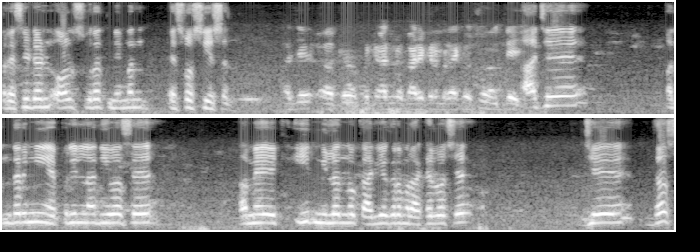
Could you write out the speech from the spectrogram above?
president all Surat Memon association. આજે કેવા પ્રકારનો કાર્યક્રમ રાખ્યો છે? ઉદ્દેશ? આજે પંદરમી એપ્રિલના દિવસે અમે એક ઈદ મિલનનો કાર્યક્રમ રાખેલો છે. જે દસ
